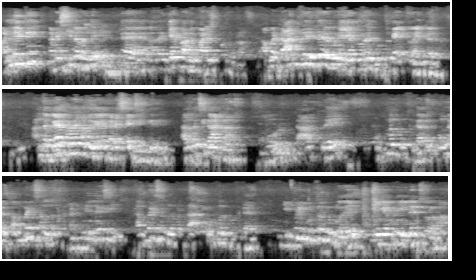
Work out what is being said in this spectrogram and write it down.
பண்ணிட்டு கடைசியில வந்து அதை கேட்பாங்க பாலிஷ் போட்டுறோம் அப்ப டாக்டர் இது ஒரு இரநூறு கொடுத்து கைத்து வாங்கிட்டாரு. அந்த பேப்பரை நம்ம கையில கடைசியா இருக்குது. அதை வச்சு காட்டுறான் ஒரு டாக்டரே உப்புமல் கொடுத்துருக்காரு உங்க கம்பெனி சம்பந்தப்பட்ட எல்ஐசி கம்பெனி சம்பந்தப்பட்ட டாக்டர் கொடுத்துருக்காரு இப்படி கொடுத்துருக்கும் போது நீங்க எப்படி இல்லைன்னு சொல்லலாம்?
